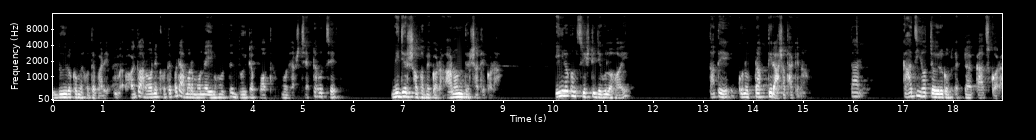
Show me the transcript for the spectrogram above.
দুই রকমের হতে পারে। হয়তো আরও অনেক হতে পারে। আমার মনে এই মুহূর্তে দুইটা পথ মনে আসছে। একটা হচ্ছে নিজের স্বভাবে করা, আনন্দের সাথে করা। এই রকম সৃষ্টি যেগুলো হয়, তাতে কোনো প্রাপ্তির আশা থাকে না। তার কাজই হচ্ছে ওই রকম একটা কাজ করা,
